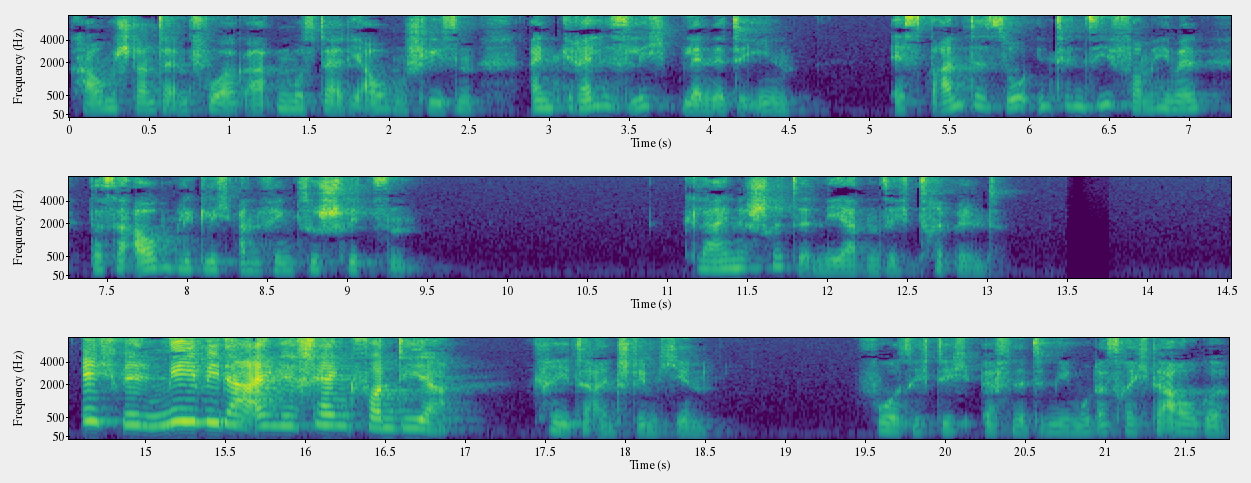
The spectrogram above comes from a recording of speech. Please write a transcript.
Kaum stand er im Vorgarten, musste er die Augen schließen. Ein grelles Licht blendete ihn. Es brannte so intensiv vom Himmel, dass er augenblicklich anfing zu schwitzen. Kleine Schritte näherten sich trippelnd. Ich will nie wieder ein Geschenk von dir, krähte ein Stimmchen. Vorsichtig öffnete Nemo das rechte Auge.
